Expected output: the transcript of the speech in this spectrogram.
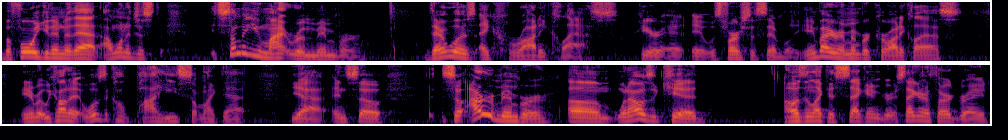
before we get into that, I want to just, some of you might remember there was a karate class here at it was First Assembly. Anybody remember karate class? Anybody, we called it what was it called? Pais, something like that. Yeah, and so so I remember um, when I was a kid, I was in like the second grade, second or third grade,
